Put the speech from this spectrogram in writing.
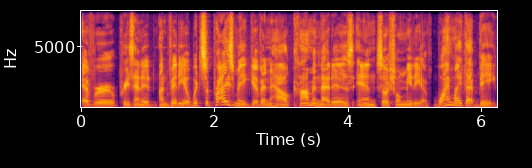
ever presented on video, which surprised me given how common that is in social media. Why might that be?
